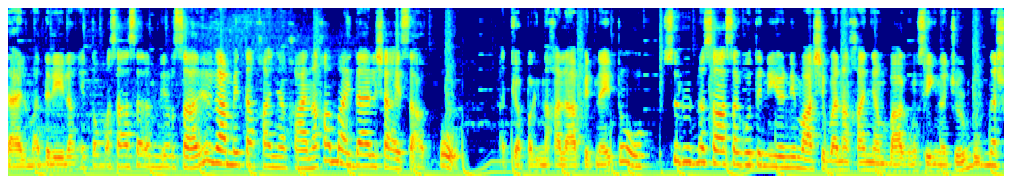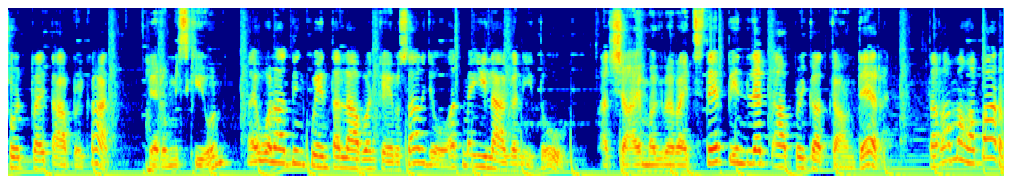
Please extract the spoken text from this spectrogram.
dahil madali lang itong masasalam ni Rosario gamit ang kanyang kanang kamay dahil siya ay southpaw. At kapag nakalapit na ito, sunod na sasagutin iyon ni Mashiba ng kanyang bagong signature move na short right uppercut. Pero miski yun, ay wala ding kwenta laban kay Rosario at may ilagan ito. At siya ay magra-right step in left uppercut counter. Tara mga par,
